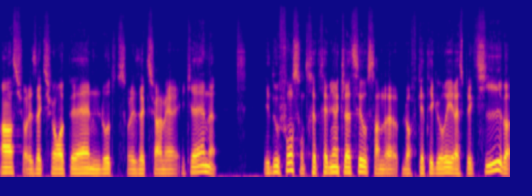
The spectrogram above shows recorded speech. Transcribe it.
un sur les actions européennes, l'autre sur les actions américaines, les deux fonds sont très très bien classés au sein de leurs catégories respectives.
